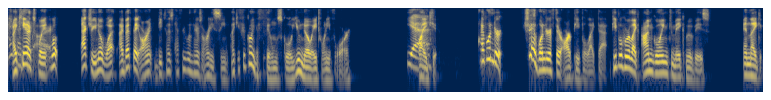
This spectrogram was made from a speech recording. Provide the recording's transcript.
I, I can't explain. are. Well, actually, you know what? I bet they aren't because everyone there's already seen. Like, if you're going to film school, you know A24. yeah. Like, I wonder. Actually, I wonder if there are people like that. People who are like, I'm going to make movies, and like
